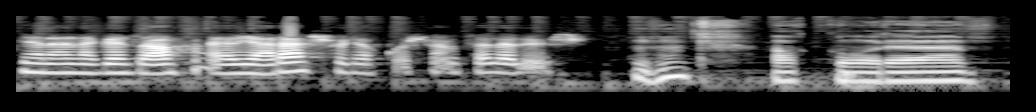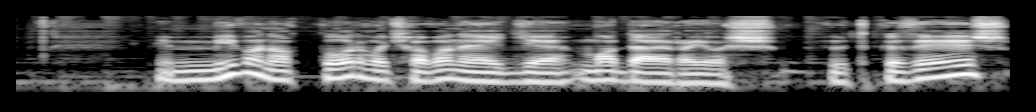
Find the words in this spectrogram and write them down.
Jelenleg ez a eljárás, hogy akkor sem felelős. Uh-huh. Akkor uh, mi van akkor, hogyha van egy madárrajos ütközés,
